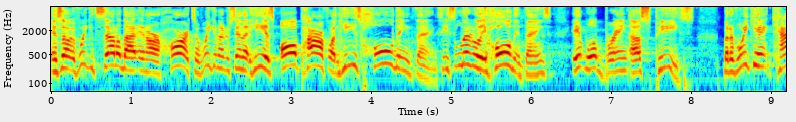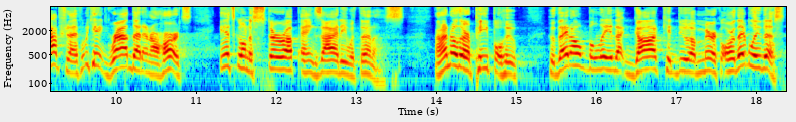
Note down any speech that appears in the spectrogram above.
And so, if we can settle that in our hearts, if we can understand that he is all powerful and he's holding things, he's literally holding things, it will bring us peace. But if we can't capture that, if we can't grab that in our hearts, it's going to stir up anxiety within us. And I know there are people who who they don't believe that God can do a miracle, or they believe this,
